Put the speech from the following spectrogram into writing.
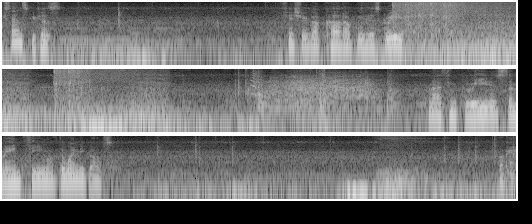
Makes sense because Fisher got caught up with his greed. And I think greed is the main theme of the Wendigos. Okay.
